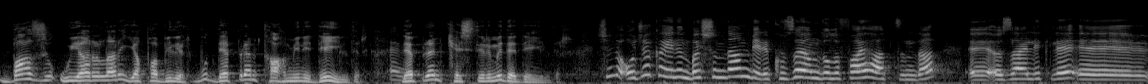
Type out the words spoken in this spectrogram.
bazı uyarıları yapabilir. Bu deprem tahmini değildir. Evet. Deprem kestirimi de değildir. Şimdi Ocak ayının başından beri Kuzey Anadolu fay hattında e, özellikle e,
